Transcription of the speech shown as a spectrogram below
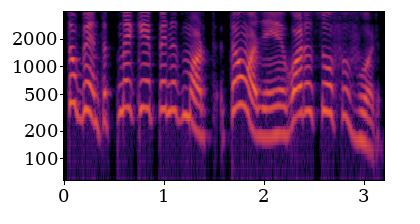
Então, Benta, como é que é a pena de morte? Então, olhem, agora sou a favor.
